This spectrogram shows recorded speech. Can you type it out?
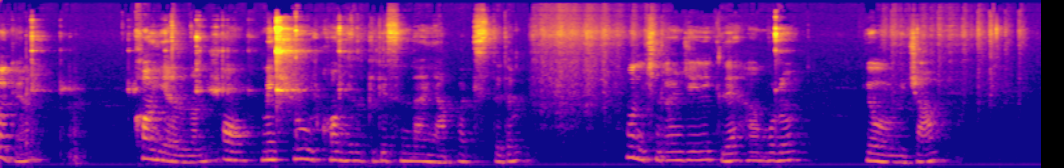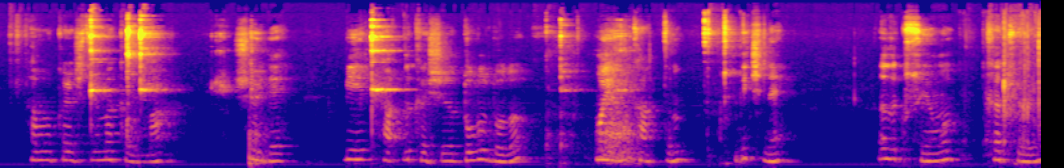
Bugün Konyalı'nın o meşhur Konyalı pidesinden yapmak istedim. Bunun için öncelikle hamuru yoğuracağım. Hamur karıştırma kabıma şöyle bir tatlı kaşığı dolu dolu mayamı kattım. İçine ılık suyumu katıyorum.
